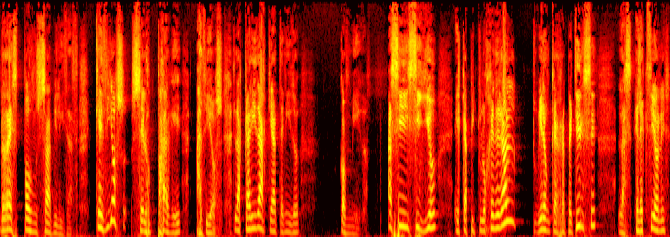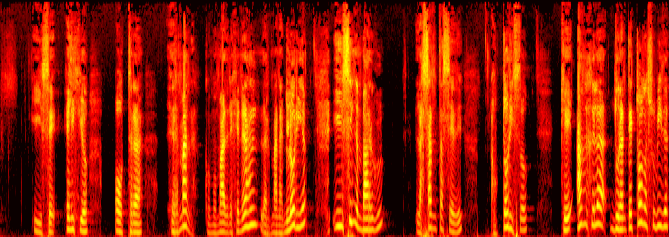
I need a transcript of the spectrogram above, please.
responsabilidad. Que Dios se lo pague a Dios, la caridad que ha tenido conmigo. Así siguió el capítulo general, tuvieron que repetirse las elecciones y se eligió otra hermana como madre general, la hermana Gloria, y sin embargo la Santa Sede autorizó que Ángela durante toda su vida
